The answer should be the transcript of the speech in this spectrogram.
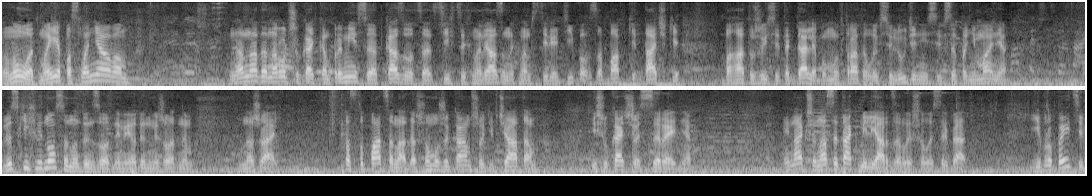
Ну от, моє послання вам. Нам треба народ шукати компроміси, відказуватися від всіх цих нав'язаних нам стереотипів за бабки, тачки, багато життя і так далі, бо ми втратили всю людяність і все розуміння людських відносин один з одним і один між одним, на жаль. Поступатися треба, що мужикам, що дівчатам, і шукати щось середнє. Інакше нас і так мільярд залишилось, ребят. Європейців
